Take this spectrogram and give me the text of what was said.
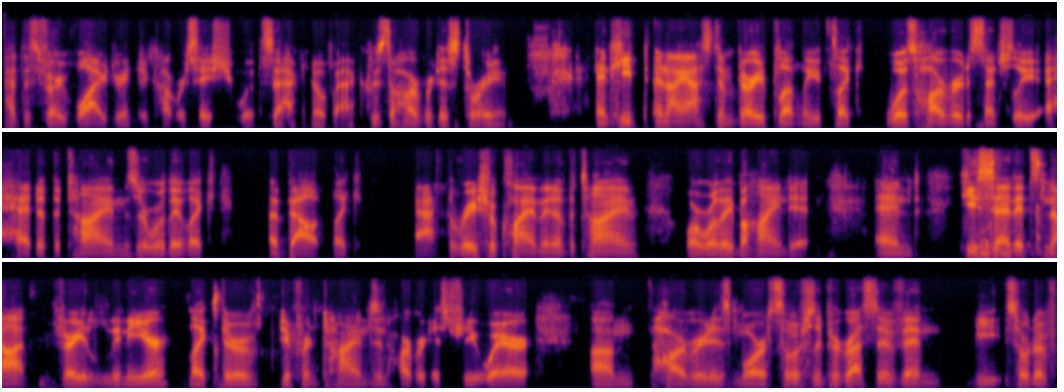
I had this very wide ranging conversation with Zach Nowak, who's the Harvard historian. And he and I asked him very bluntly, it's like, was Harvard essentially ahead of the times or were they like about like at the racial climate of the time or were they behind it? And he said it's not very linear. Like there are different times in Harvard history where um, Harvard is more socially progressive than the sort of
